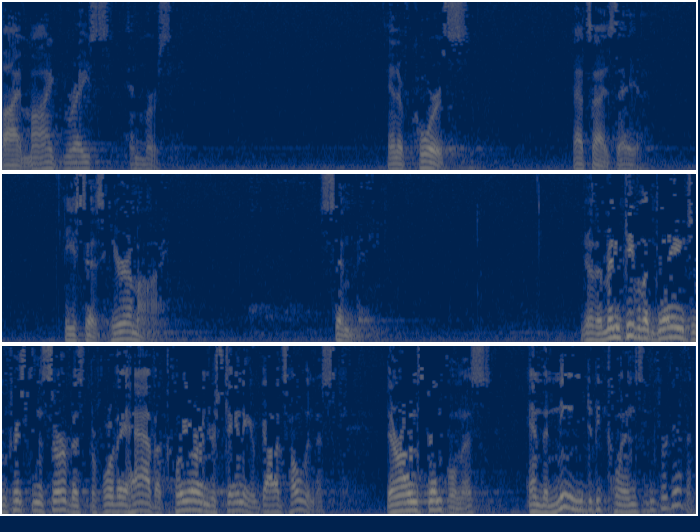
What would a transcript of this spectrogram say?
by my grace and mercy. And of course, that's Isaiah. He says, Here am I. Send me. You know, there are many people that engage in Christian service before they have a clear understanding of God's holiness, their own sinfulness, and the need to be cleansed and forgiven.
